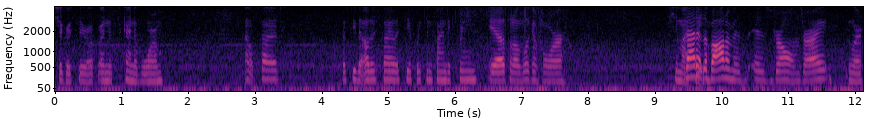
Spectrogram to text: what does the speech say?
sugar syrup, and it's kind of warm outside. Let's see the other side. Let's see if we can find a queen. Yeah, that's what I was looking for. She might that be. at the bottom is is drones, right? Where?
